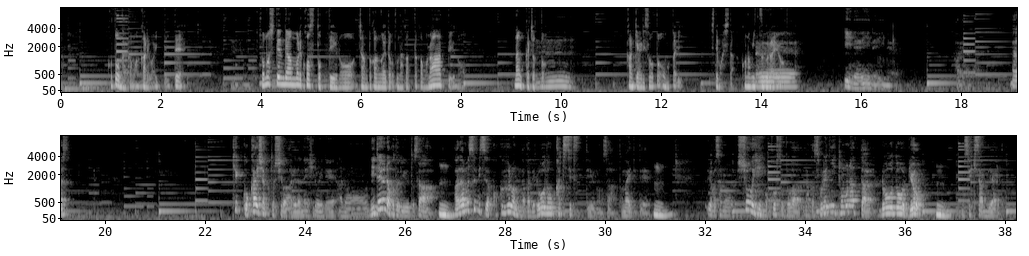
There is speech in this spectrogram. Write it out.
ことをなんかまあ彼は言っていて。その視点であんまりコストっていうのをちゃんと考えたことなかったかもなっていうのをなんかちょっと関係ありそうと思ったりしてました。この3つぐらいを、えー。いいねいいねいいね。はいはいはい。あ結構解釈としてはあれだね広いね。あの似たようなことで言うとさうん。アダム・スミスは国富論の中で労働価値説っていうのをさ唱えててうん。やっぱその商品のコストとはなんかそれに伴った労働量のうん。積算であると、うん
